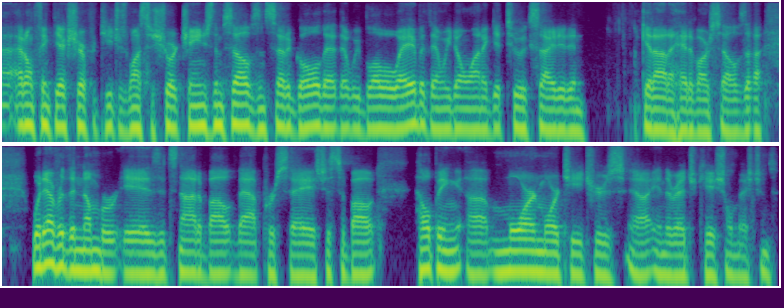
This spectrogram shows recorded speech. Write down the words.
I don't think the Extra Yard for teachers wants to shortchange themselves and set a goal that that we blow away, but then we don't want to get too excited and get out ahead of ourselves. Uh, whatever the number is, it's not about that per se. It's just about helping uh, more and more teachers uh, in their educational missions.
